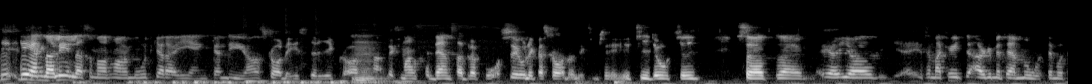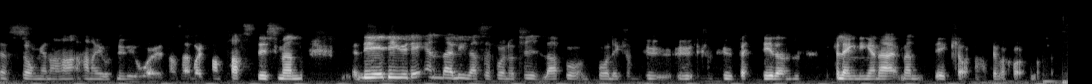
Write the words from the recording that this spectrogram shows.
det, det enda lilla som man har emot Garay egentligen det är ju hans skadehistorik och mm. liksom, hans tendens att dra på sig olika skador liksom, i tid och otid. Så att, eh, jag, jag, så man kan ju inte argumentera emot det mot den säsongen han, han har gjort nu i år. Utan så har varit fantastisk. Men det, det, är ju det enda lilla som får en att tvivla på, på liksom hur, hur, liksom hur vettig den förlängningen är. Men det är klart att han ska vara kvar på något sätt.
